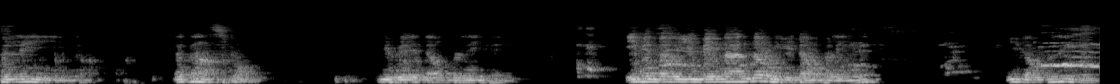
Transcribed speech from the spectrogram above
believe the gospel. You really don't believe it. Even though you may not know you don't believe it, you don't believe it.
